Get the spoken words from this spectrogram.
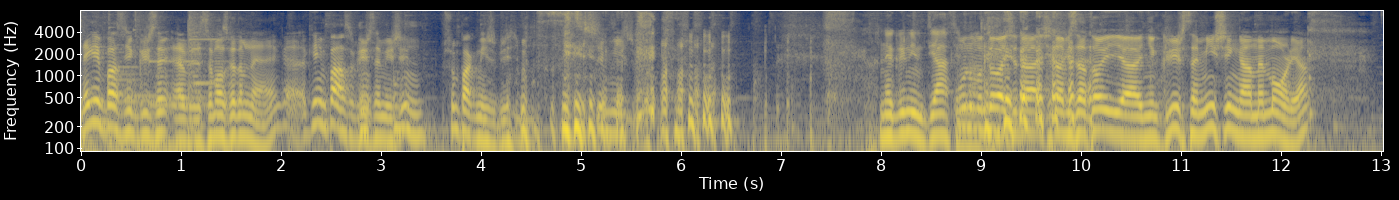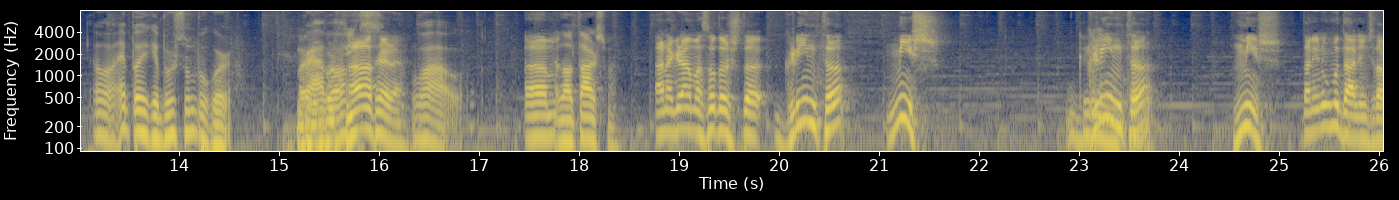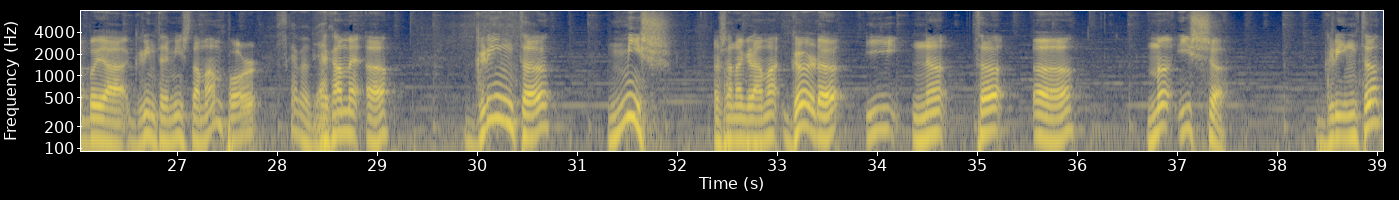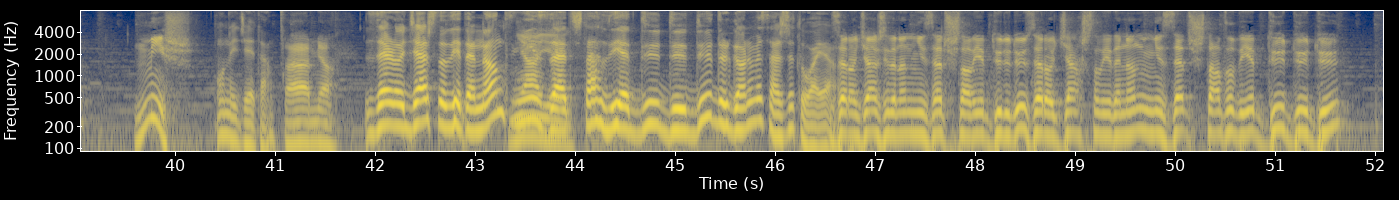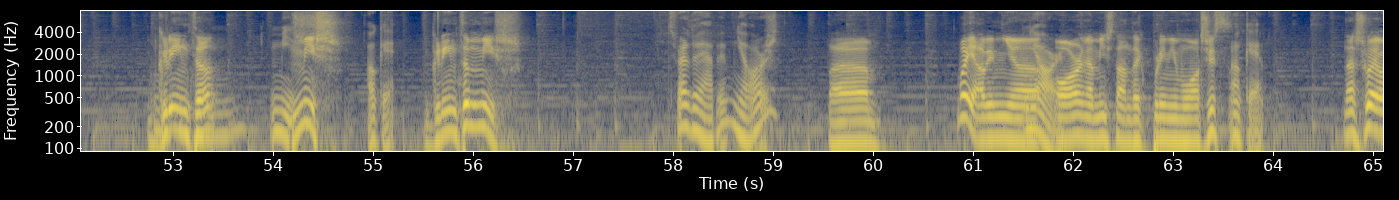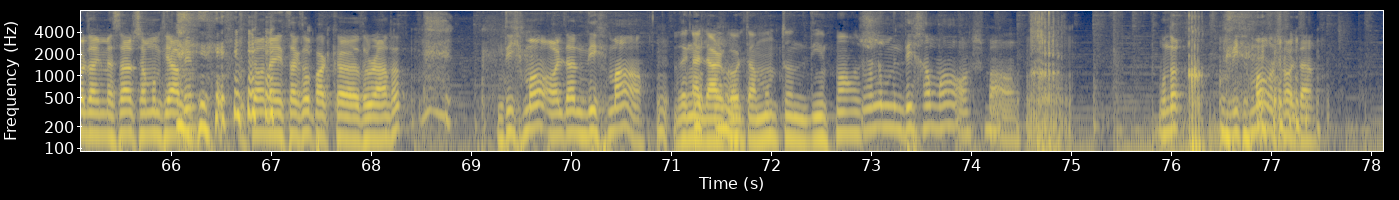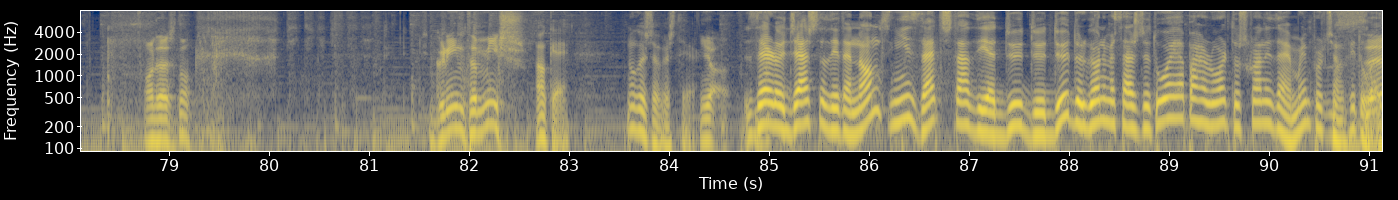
Ne kemi pas një grirëse, e, se mos vetëm ne, e, kemi pas një grirëse mishi, mm -hmm. shumë pak mish grinte, s'kish mish. ne grinim djathin. Unë mendova që ta, që ta vizatoj uh, një grirëse mishi nga memoria. O, oh, e po e ke bërë shumë bukur. Bravo. A, atëhere. Wow. Um, e llahtarshme. Anagrama sot është grintë mish. Grintë mish. Tani nuk më dalin që ta bëja grinte mish tamam, por s'ka problem. E kam me ë. Grintë mish. Është anagrama G R I N T Ë M I S H. Grintë Mish. Unë e gjeta. Ah, mja. 0-6-9-20-70-222 Dërgoni mesazhet tuaja 0-6-9-20-70-222 Grin të Mish Mish Ok Grin të mish Çfarë do japim? Një orë? Uh, po japim një, një orë nga mishi aty tek premium access Ok Na shkruaj Olta një mesazh ça mund të japim. Do na i cakto pak uh, dhuratat. Ndihmo, Olta ndihmo. Dhe nga larg Olta mund të ndihmosh. Nuk më ndihmosh, po. Mund të ndihmosh Olta. Olta ashtu. Grin të mish. Okej. Okay. Nuk është e vështirë. Jo. 069 20 70 222 dërgoni mesazhet tuaja pa harruar të shkruani dhe emrin për të qenë fitues.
